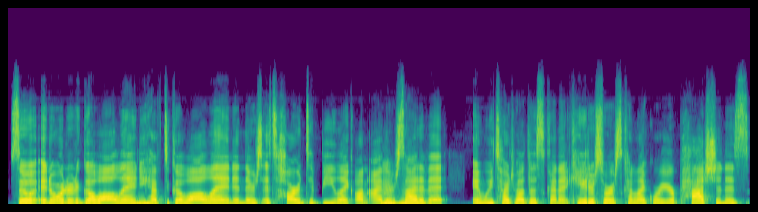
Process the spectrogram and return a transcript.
So in order to go all in, you have to go all in, and there's it's hard to be like on either mm-hmm. side of it. And we talked about this kind of Catersource, kind of like where your passion is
